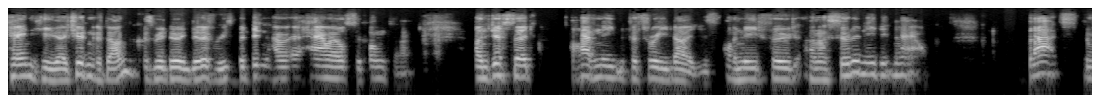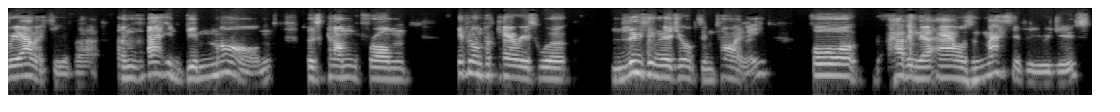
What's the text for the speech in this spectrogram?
technically they shouldn't have done because we're doing deliveries, but didn't have how else to contact, and just said, I haven't eaten for three days. I need food, and I sort of need it now. That's the reality of that. And that demand has come from people on precarious work losing their jobs entirely or having their hours massively reduced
